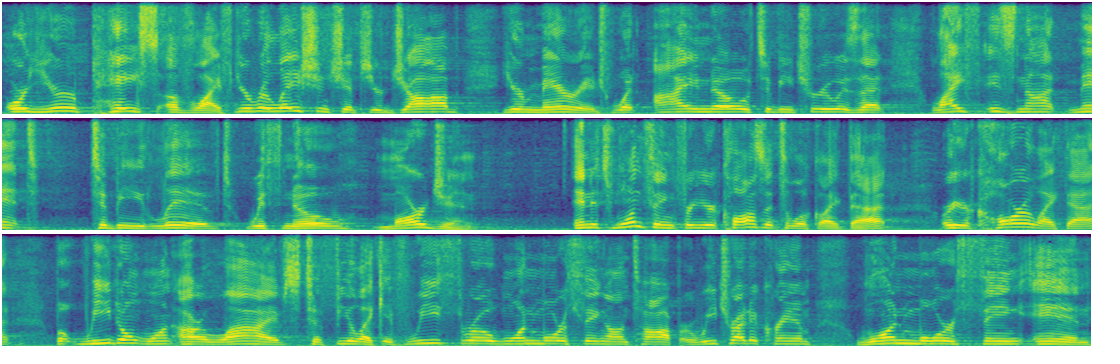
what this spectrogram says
or your pace of life, your relationships, your job, your marriage? What I know to be true is that life is not meant to be lived with no margin. And it's one thing for your closet to look like that or your car like that, but we don't want our lives to feel like if we throw one more thing on top or we try to cram one more thing in,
